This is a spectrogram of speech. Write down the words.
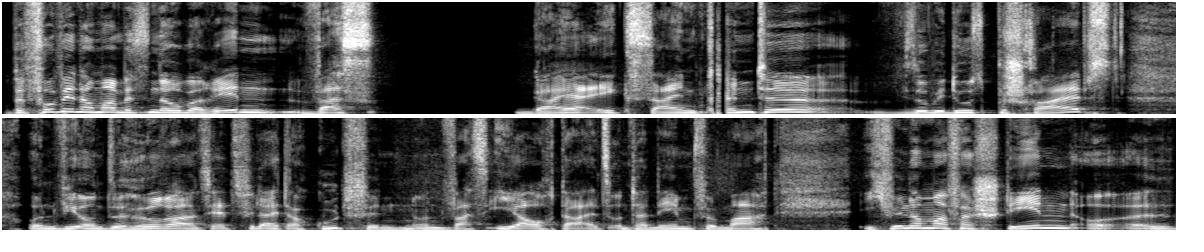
Bevor wir noch mal ein bisschen darüber reden, was Gaia X sein könnte, so wie du es beschreibst und wie unsere Hörer uns jetzt vielleicht auch gut finden und was ihr auch da als Unternehmen für macht. Ich will noch mal verstehen, äh,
